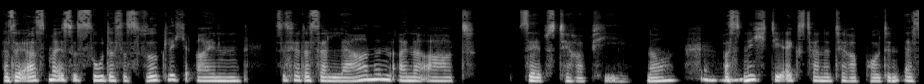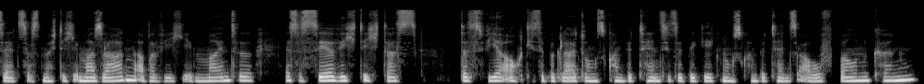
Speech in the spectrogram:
also erstmal ist es so, dass es wirklich ein, es ist ja das Erlernen einer Art Selbsttherapie, ne? Mhm. was nicht die externe Therapeutin ersetzt. Das möchte ich immer sagen, aber wie ich eben meinte, es ist sehr wichtig, dass, dass wir auch diese Begleitungskompetenz, diese Begegnungskompetenz aufbauen können.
